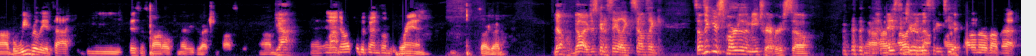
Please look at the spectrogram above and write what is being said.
Uh, but we really attack the business model from every direction possible. Um, yeah, and, and wow. it also depends on the brand. Sorry, go ahead. No, no, I was just gonna say, like, sounds like sounds like you're smarter than me, Trevor. So I just enjoy listening to you. I don't know about that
